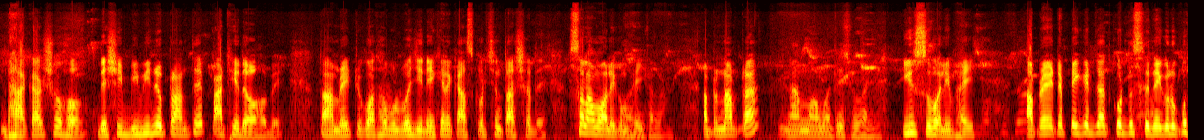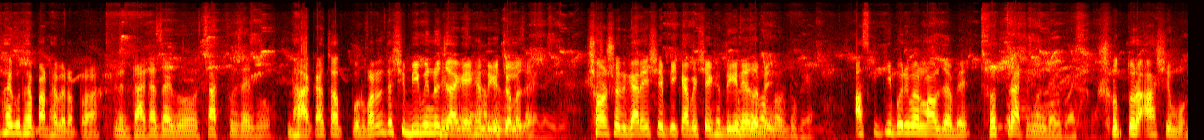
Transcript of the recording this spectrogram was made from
ঢাকা সহ দেশের বিভিন্ন প্রান্তে পাঠিয়ে দেওয়া হবে। তো আমরা একটু কথা বলব যিনি এখানে কাজ করছেন তার সাথে। সালামু আলাইকুম ভাই। সালাম। আপনার নামটা? নাম মোহাম্মদ ইসুফ আলী। ইউসুফ আলী ভাই। আপনারা এটা প্যাকেটজাত করতেছেন এগুলো কোথায় কোথায় পাঠাবেন আপনারা? ঢাকা যাইবো চাঁদপুর যাইবো। ঢাকা চাঁদপুর মানে দেশে বিভিন্ন জায়গায় এখান থেকে চলে যায়। সরাসরি গাড়ি এসে পিক আপে সেখান থেকে নিয়ে যাবে? আজকে কি পরিমাণ মাল যাবে? সত্তর আশি মন যাইবো সত্তর আশি মন।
